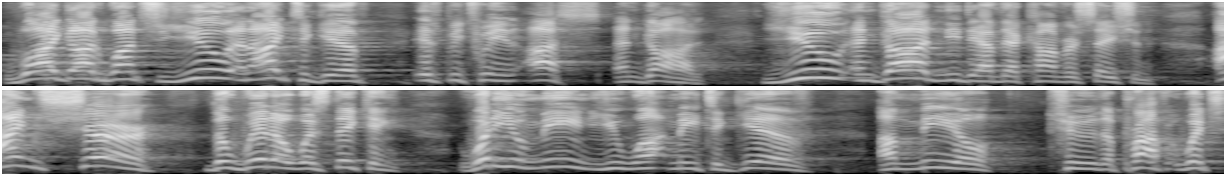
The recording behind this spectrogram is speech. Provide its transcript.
Why God wants you and I to give is between us and God. You and God need to have that conversation. I'm sure the widow was thinking, What do you mean you want me to give a meal to the prophet? Which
